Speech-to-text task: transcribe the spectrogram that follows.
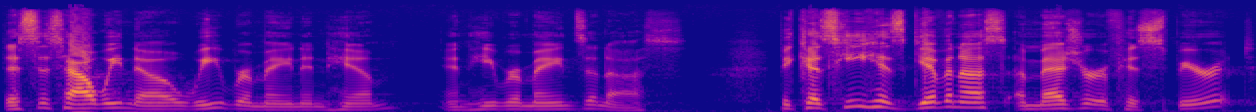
This is how we know we remain in Him, and He remains in us. Because He has given us a measure of His Spirit,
